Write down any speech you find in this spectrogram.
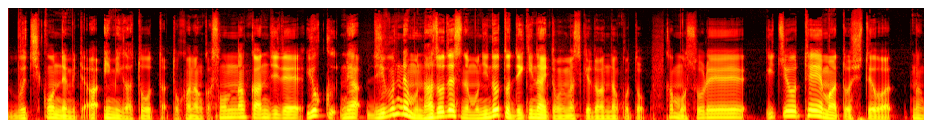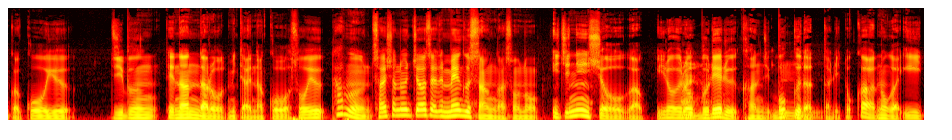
ぶち込んでみてあ意味が通ったとかなんかそんな感じでよくいや自分でも謎ですね。もう二度とできないと思いますけどあんなこと。しかもそれ一応テーマとしてはなんかこういう自分ってなんだろうみたいなこうそういう多分最初の打ち合わせでメグさんがその一人称がいろいろブレる感じ、はい僕だったりとかのがいいっ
